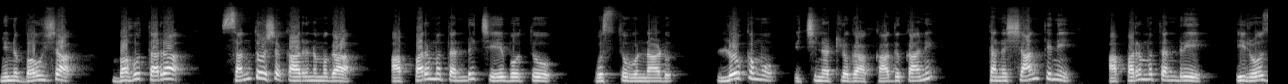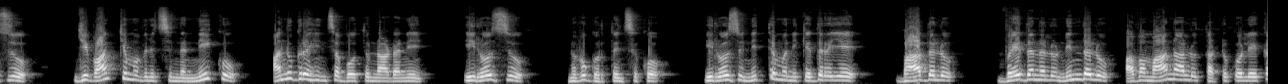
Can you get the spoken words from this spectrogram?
నిన్ను బహుశా బహుతర సంతోష కారణముగా ఆ పరమ తండ్రి చేయబోతూ వస్తూ ఉన్నాడు. లోకము ఇచ్చినట్లుగా కాదు కాని తన శాంతిని ఆ పరమ తండ్రి ఈరోజు ఈ వాక్యము వినిచిన నీకు అనుగ్రహించబోతున్నాడని ఈరోజు నువ్వు గుర్తుంచుకో. ఈరోజు నిత్యము నీకెదురయ్యే బాధలు వేదనలు నిందలు అవమానాలు తట్టుకోలేక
